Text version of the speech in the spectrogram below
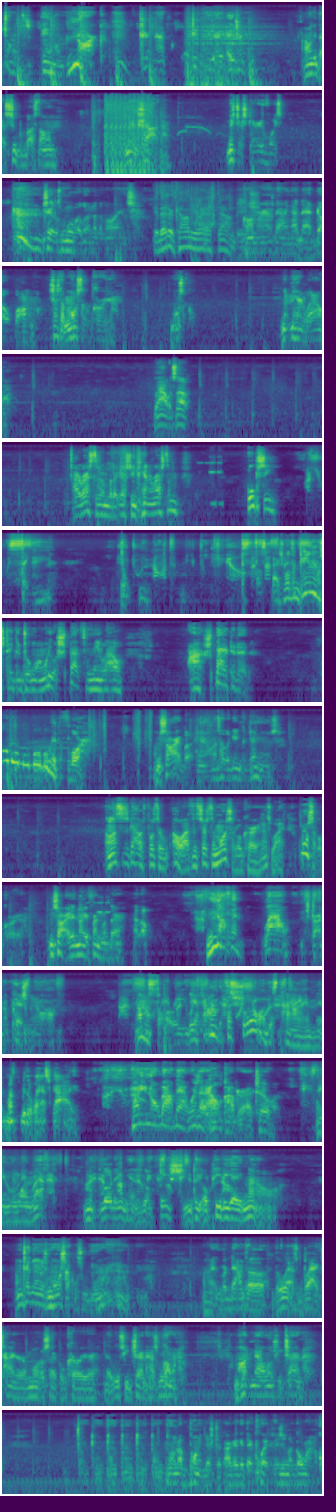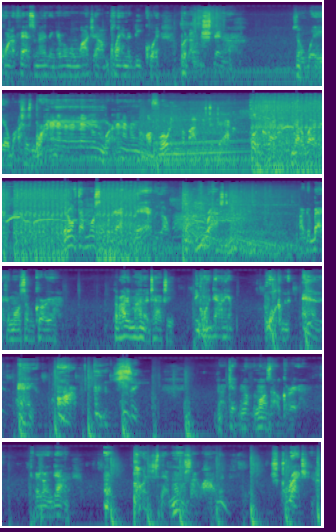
Jones, damn, I'm narc. Kidnap DEA agent. I don't get that super bust on him. I'm shot. Mr. Scary Voice. Taylor's move I learned in the Marines. You better calm your ass down, bitch. Calm your ass down, ain't got that dope on him. It's just a motorcycle courier. Motorcycle. Nothing here, Lau. Lau, what's up? I arrested him, but I guess you can't arrest him? Oopsie. Are you insane? You do not need to kill the Suspects. Well, the game was taking too long. What do you expect from me, Lau? I expected it. Boop, boop, boop, boop, boop, hit the floor. I'm sorry, but, you know, that's how the game continues. Unless this guy was supposed to... Oh, I have to search the motorcycle courier. That's why. Motorcycle courier. I'm sorry, I didn't know your friend was there. Hello. Nothing. Wow. You're starting to piss me off. I'm sorry. We found the shore sure this time. It must be the last guy. How do you know about that? Where's that helicopter at, too? He's the Only only one one left. left. I'm uploading his uploaded location to your PDA now. I'm taking one of these motorcycles. Alright, we're down to the last Black Tiger motorcycle courier that Lucy Chen has. I'm going. I'm hunting down Lucy Chen. Dun, the Bonnie District. I gotta get there quick. He's gonna go around the corner faster than anything. Everyone watch out. I'm playing a decoy. Put on a stinger. There's no way here. Watch this. Off-roading. Bye-bye, Mr. Jack. Holy crap. You got away. Get off that motorcycle, Jack. There we go. Rest. I get back here, motorcycle courier. Stop hiding behind that taxi. Ain't going down here. Welcome to N-A-R-C. Not getting off the motorcycle courier. You're going down. Punch that motorcycle helmet. Stretching.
